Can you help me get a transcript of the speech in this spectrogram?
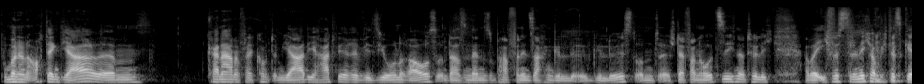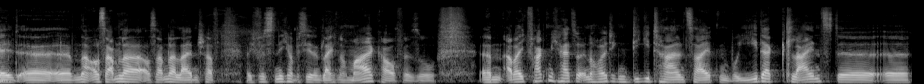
wo man dann auch denkt, ja, ähm, keine Ahnung, vielleicht kommt im Jahr die Hardware-Revision raus und da sind dann so ein paar von den Sachen gel gelöst und äh, Stefan holt sie sich natürlich, aber ich wüsste nicht, ob ich das Geld äh, äh, aus, Sammler, aus Sammlerleidenschaft, aber ich wüsste nicht, ob ich sie dann gleich nochmal kaufe. So. Ähm, aber ich frage mich halt so in heutigen digitalen Zeiten, wo jeder kleinste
